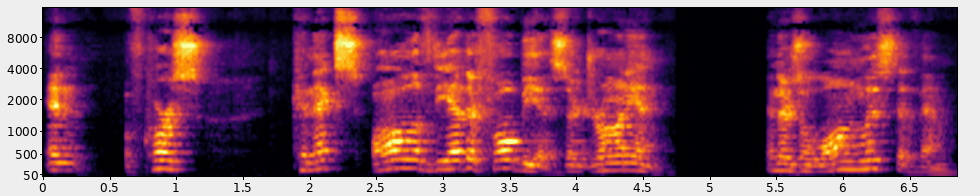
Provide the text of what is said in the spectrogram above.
And of course, connects all of the other phobias are drawn in. And there's a long list of them.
